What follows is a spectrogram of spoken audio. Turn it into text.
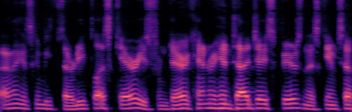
I think it's going to be 30 plus carries from Derrick Henry and Tyjae Spears in this game. So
